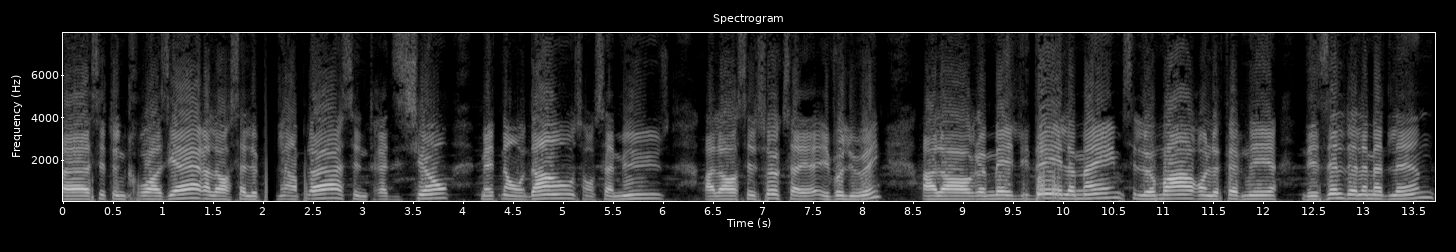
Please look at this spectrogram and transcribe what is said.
Euh, c'est une croisière, alors ça le plus de l'ampleur, c'est une tradition. Maintenant, on danse, on s'amuse. Alors, c'est sûr que ça a évolué. Alors, mais l'idée est la même. C'est le homard, on le fait venir des îles de la Madeleine.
